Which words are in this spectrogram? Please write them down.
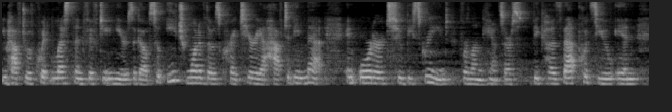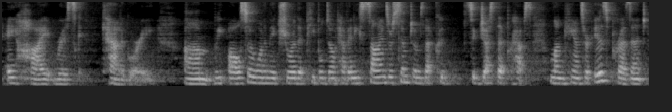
you have to have quit less than 15 years ago. So each one of those criteria have to be met in order to be screened for lung cancers because that puts you in a high risk category. Um, we also want to make sure that people don't have any signs or symptoms that could suggest that perhaps lung cancer is present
